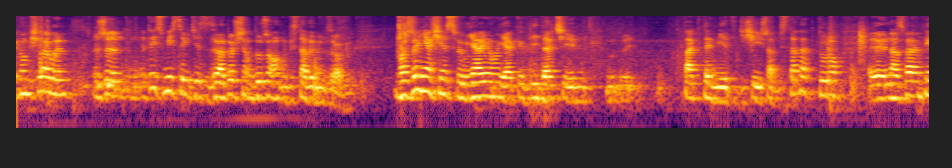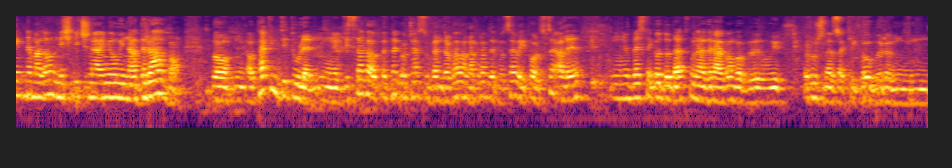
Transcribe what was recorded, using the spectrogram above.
pomyślałem, że to jest miejsce, gdzie z radością dużą wystawę bym zrobił. Marzenia się spełniają, jak widać. ym, Faktem jest dzisiejsza wystawa, którą e, nazwałem Piękne Madonny, śliczne anioły nad Rabą, bo o takim tytule mm, wystawa od pewnego czasu wędrowała naprawdę po całej Polsce, ale bez tego dodatku nad Rabą, bo były różne Gubr, mm,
